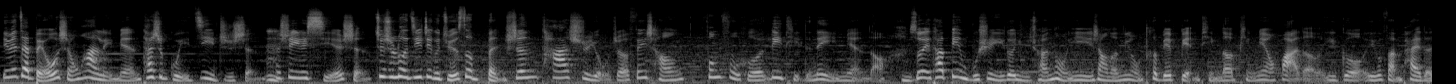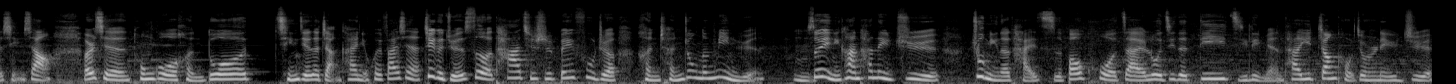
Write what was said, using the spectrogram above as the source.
因为在北欧神话里面，他是诡计之神，他是一个邪神。就是洛基这个角色本身，他是有着非常丰富和立体的那一面的，所以他并不是一个你传统意义上的那种特别扁平的平面化的一个一个反派的形象。而且通过很多情节的展开，你会发现这个角色他其实背负着很沉重的命运。所以你看他那句。著名的台词，包括在洛基的第一集里面，他一张口就是那一句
